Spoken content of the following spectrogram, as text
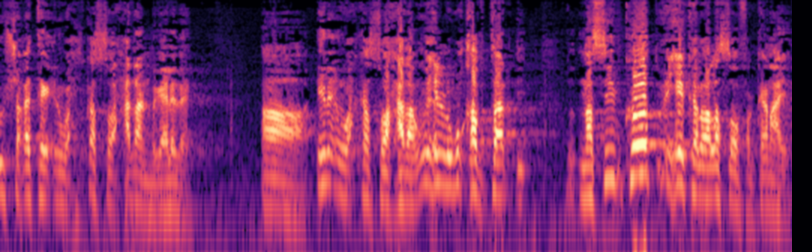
u shaqa taga in wax ka soo xadaan magaaladan inay wax ka soo xadaan. Wixii lagu qabtaa nasiibkood wixii kaleo la soo fakanaya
